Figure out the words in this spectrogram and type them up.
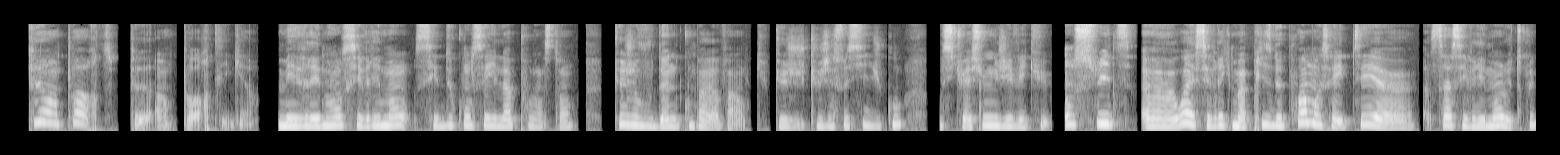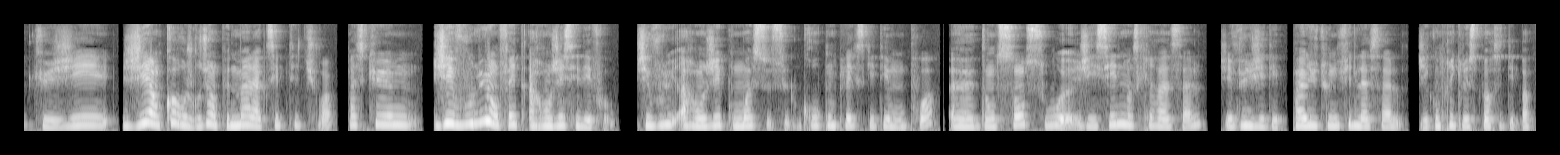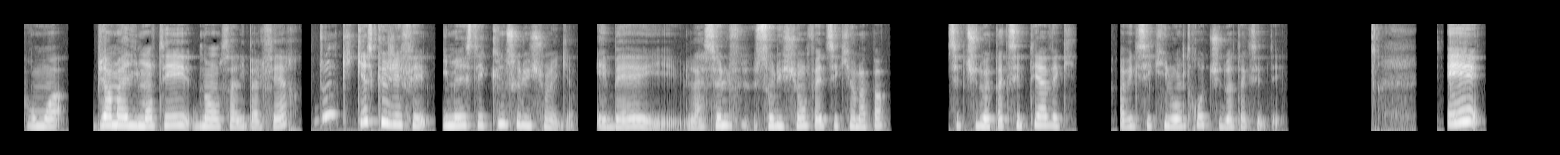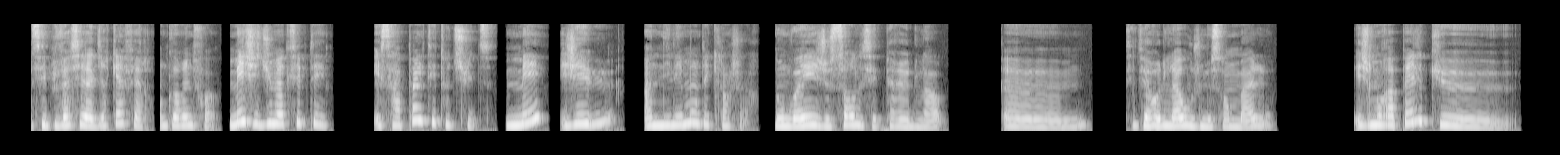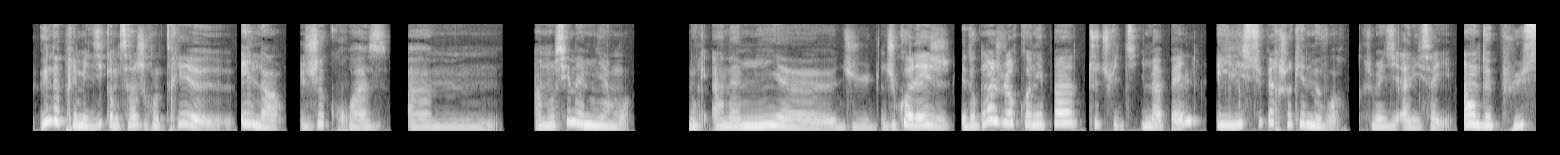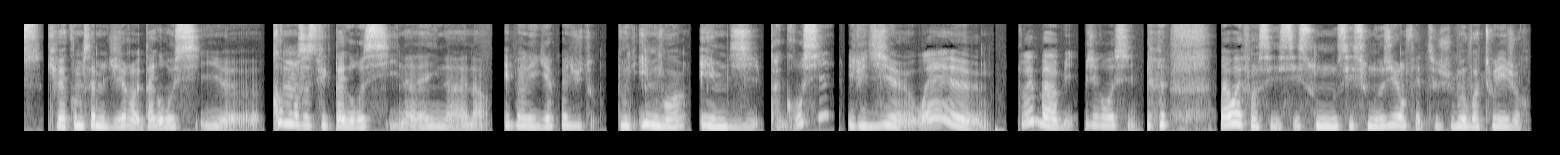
Peu importe, peu importe les gars. Mais vraiment, c'est vraiment ces deux conseils-là pour l'instant que je vous donne, enfin, que j'associe du coup aux situations que j'ai vécues. Ensuite, euh, ouais, c'est vrai que ma prise de poids, moi, ça a été... euh, ça, c'est vraiment le truc que j'ai... J'ai encore aujourd'hui un peu de mal à accepter, tu vois. Parce que j'ai voulu, en fait, arranger ses défauts. J'ai voulu arranger pour moi ce, ce gros complexe qui était mon poids, euh, dans le sens où euh, j'ai essayé de m'inscrire à la salle. J'ai vu que j'étais pas du tout une fille de la salle. J'ai compris que le sport c'était pas pour moi. Bien m'alimenter, non, ça allait pas le faire. Donc, qu'est-ce que j'ai fait? Il me restait qu'une solution, les gars. Et ben, et la seule solution en fait, c'est qu'il y en a pas. C'est que tu dois t'accepter avec. Avec ces kilos en trop, tu dois t'accepter. Et c'est plus facile à dire qu'à faire, encore une fois. Mais j'ai dû m'accepter. Et ça n'a pas été tout de suite. Mais j'ai eu un élément déclencheur. Donc vous voyez, je sors de cette période-là. Euh, cette période-là où je me sens mal. Et je me rappelle que une après-midi, comme ça, je rentrais. euh, et là, je croise euh, un ancien ami à moi. Donc un ami euh, du, collège. Et donc moi je le reconnais pas tout de suite. Il m'appelle et il est super choqué de me voir. Je me dis, allez, ça y est. Un de plus qui va commencer à me dire, t'as grossi. comment ça se fait que t'as grossi nanana? Et bah les gars, pas du tout. Donc il me voit et il me dit, t'as grossi? Et je lui dis, ouais, euh, ouais, bah oui, j'ai grossi. bah ouais, c'est sous, nos yeux en fait. Je me vois tous les jours.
